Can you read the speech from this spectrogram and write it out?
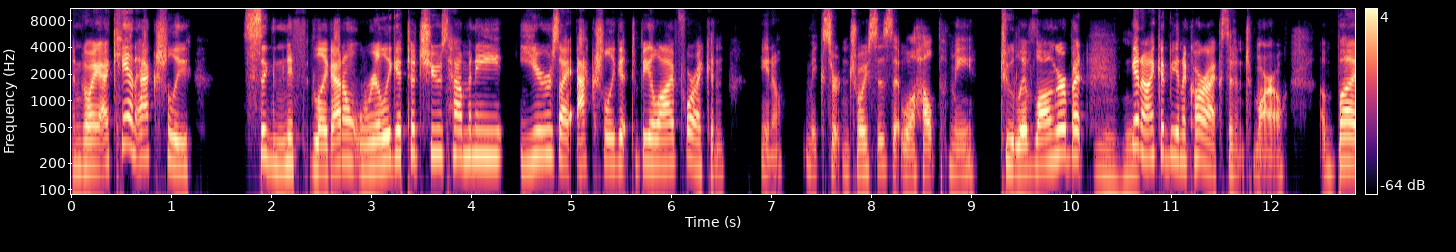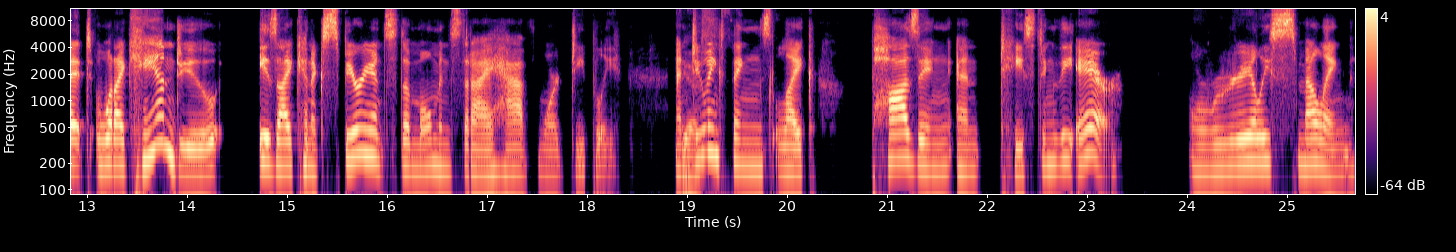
and going i can't actually significant like i don't really get to choose how many years i actually get to be alive for i can you know make certain choices that will help me to live longer but mm-hmm. you know i could be in a car accident tomorrow but what i can do is i can experience the moments that i have more deeply and yes. doing things like pausing and tasting the air or really smelling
